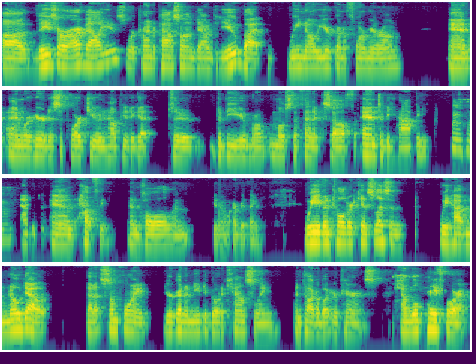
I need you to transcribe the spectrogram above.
uh, these are our values. We're trying to pass on down to you but we know you're going to form your own. And and we're here to support you and help you to get to to be your most authentic self and to be happy mm-hmm. and and healthy and whole and you know everything. We even told our kids listen we have no doubt that at some point you're going to need to go to counseling and talk about your parents and we'll pay for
